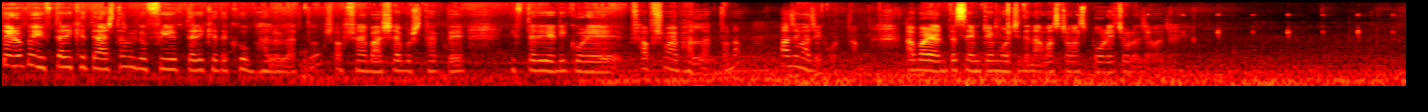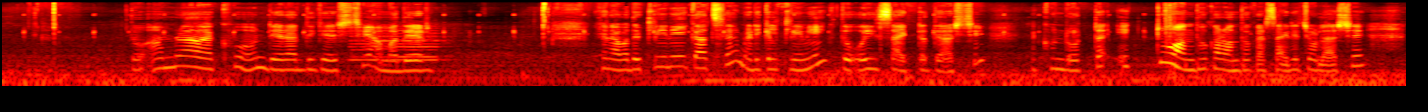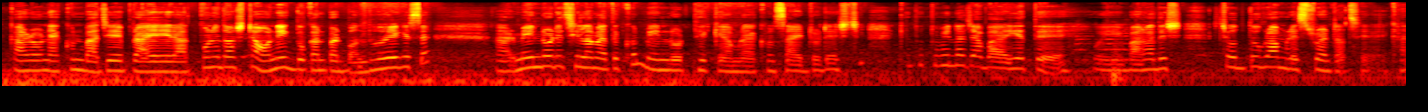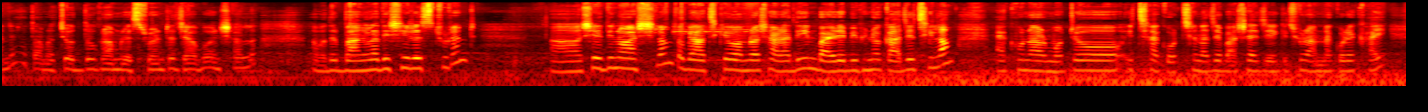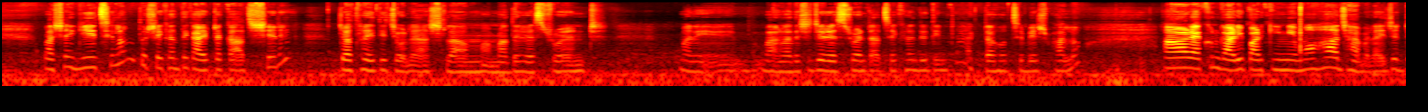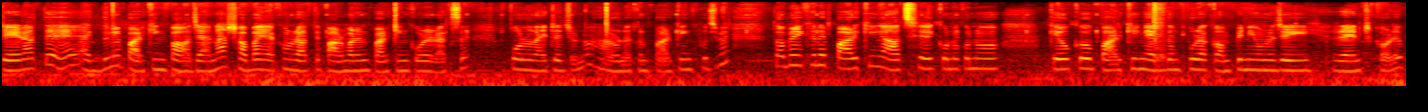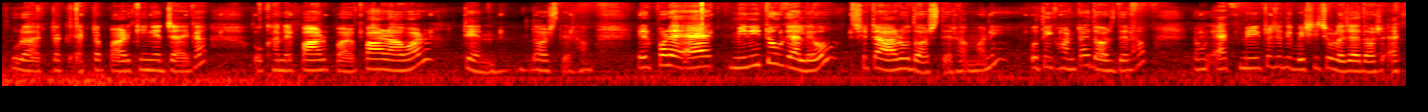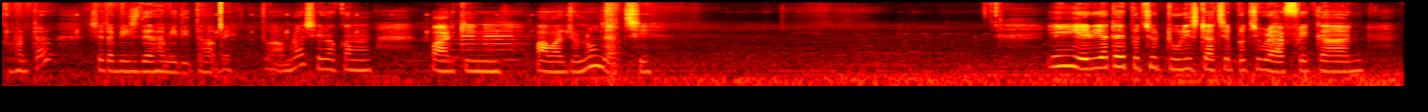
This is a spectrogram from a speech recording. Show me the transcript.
তো এরকম ইফতারি খেতে আসতাম, এরকম ফ্রি ইফতারি খেতে খুব ভালো লাগতো। সবসময় বাসায় বসে থাকতে ইফতারি রেডি করে সবসময় ভালো লাগতো না। মাঝে মাঝে করতাম। আবার অ্যাট দ্য সেম টাইম মসজিদে নামাজ টামাজ পড়ে চলে যাওয়া যায়। তো আমরা এখন ডেরার দিকে এসেছি। আমাদের এখানে আমাদের ক্লিনিক আছে মেডিকেল ক্লিনিক তো ওই সাইডটাতে আসছি। এখন রোডটা একটু অন্ধকার অন্ধকার সাইডে চলে আসে। কারণ এখন বাজে প্রায় রাত পৌনে দশটা। অনেক দোকানপাট বন্ধ হয়ে গেছে। আর মেইন রোডে ছিলাম এতক্ষণ মেইন রোড থেকে আমরা এখন সাইড রোডে এসেছি। কিন্তু তুমি না যাবা ইয়েতে, ওই বাংলাদেশ চোদ্দ গ্রাম রেস্টুরেন্ট আছে এখানে। তো আমরা চোদ্দ গ্রাম রেস্টুরেন্টে যাব ইনশাল্লাহ। আমাদের বাংলাদেশি রেস্টুরেন্ট সেদিনও আসছিলাম, তবে আজকেও আমরা সারাদিন বাইরে বিভিন্ন কাজে ছিলাম। এখন আর মোটেও ইচ্ছা করছে না যে বাসায় যেয়ে কিছু রান্না করে খাই। বাসায় গিয়েছিলাম, তো সেখান থেকে আরেকটা কাজ সেরে যথারীতি চলে আসলাম আমাদের রেস্টুরেন্ট মানে বাংলাদেশে যে রেস্টুরেন্ট আছে এখানে দুই তিনটা, একটা হচ্ছে বেশ ভালো। আর এখন গাড়ি পার্কিং নিয়ে মহা ঝামেলা। এই যে ডেরাতে একদমই পার্কিং পাওয়া যায় না। সবাই এখন রাতে পার্মানেন্ট পার্কিং করে রাখছে পোল নাইটের জন্য। হারুন এখন পার্কিং খুঁজবে। তবে এখানে পার্কিং আছে। কোনো কোনো, কেউ কেউ পার্কিং একদম পুরো কোম্পানি অনুযায়ী রেন্ট করে। পুরো একটা একটা পার্কিংয়ের জায়গা। ওখানে পার পার আওয়ার টেন, দশ দেড়হাম। এরপরে এক মিনিটও গেলেও সেটা আরও দশ দেড়হাম মানে প্রতি ঘন্টায় দশ দেড়হাম এবং এক মিনিটও যদি বেশি চলে যায় দশ, এক ঘণ্টার, সেটা বিশ দেড়হামই দিতে হবে। তো আমরা সেরকম পার্কিং পাওয়ার জন্য যাচ্ছি। এই এরিয়াটায় প্রচুর ট্যুরিস্ট আছে, প্রচুর আফ্রিকান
